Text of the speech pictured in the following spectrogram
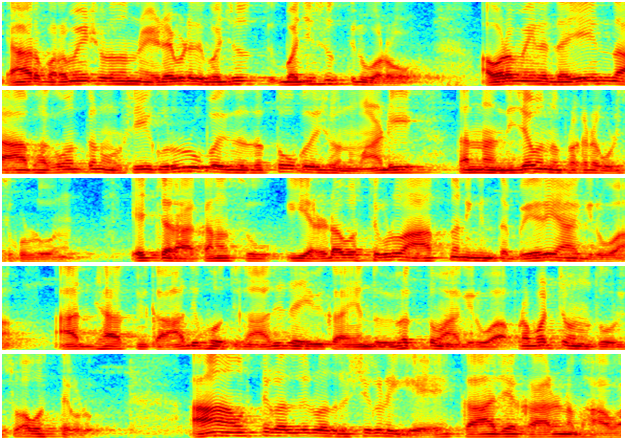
ಯಾರು ಪರಮೇಶ್ವರನನ್ನು ಎಡೆಬಿಡದೆ ಭಜಿಸುತ್ತಿ ಭಜಿಸುತ್ತಿರುವರೋ, ಅವರ ಮೇಲೆ ದಯೆಯಿಂದ ಆ ಭಗವಂತನು ಶ್ರೀ ಗುರುರೂಪದಿಂದ ತತ್ವೋಪದೇಶವನ್ನು ಮಾಡಿ ತನ್ನ ನಿಜವನ್ನು ಪ್ರಕಟಗೊಳಿಸಿಕೊಳ್ಳುವನು. ಎಚ್ಚರ, ಕನಸು ಈ ಎರಡ ವಸ್ತುಗಳು ಆತ್ಮನಿಗಿಂತ ಬೇರೆಯಾಗಿರುವ ಆಧ್ಯಾತ್ಮಿಕ, ಆದಿಭೌತಿಕ, ಆದಿದೈವಿಕ ಎಂದು ವಿಭಕ್ತವಾಗಿರುವ ಪ್ರಪಂಚವನ್ನು ತೋರಿಸುವ ಅವಸ್ಥೆಗಳು. ಆ ಅವಸ್ಥೆಗಳಲ್ಲಿರುವ ದೃಶ್ಯಗಳಿಗೆ ಕಾರ್ಯ ಕಾರಣ ಭಾವ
